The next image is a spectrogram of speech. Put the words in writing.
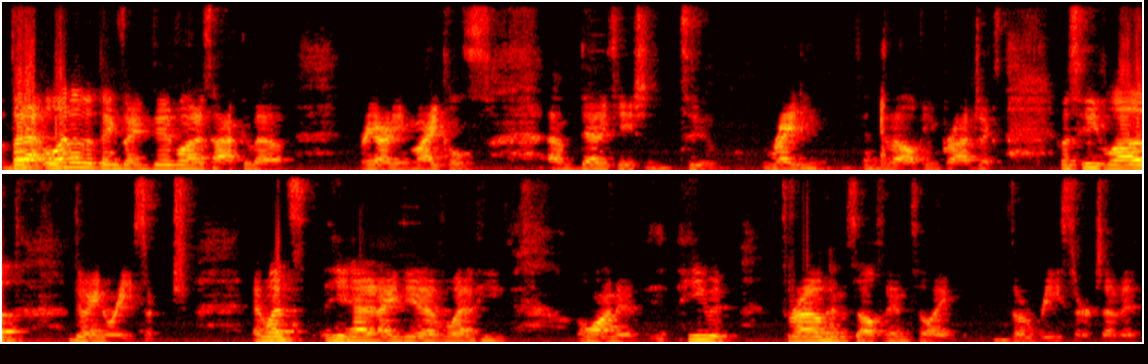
but one of the things I did want to talk about regarding Michael's um, dedication to writing and developing projects was he loved doing research. And once he had an idea of what he wanted, he would throw himself into like the research of it.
